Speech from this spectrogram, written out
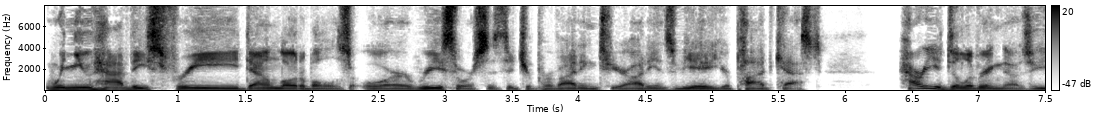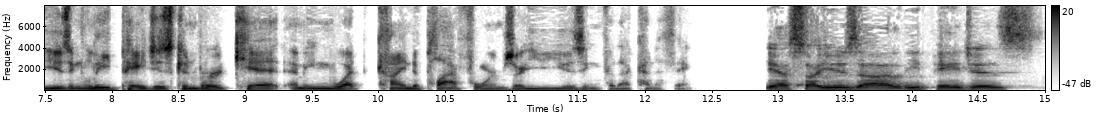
When you have these free downloadables or resources that you're providing to your audience via your podcast how are you delivering those are you using lead pages, convert kit? i mean what kind of platforms are you using for that kind of thing yeah so i use uh, Leadpages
